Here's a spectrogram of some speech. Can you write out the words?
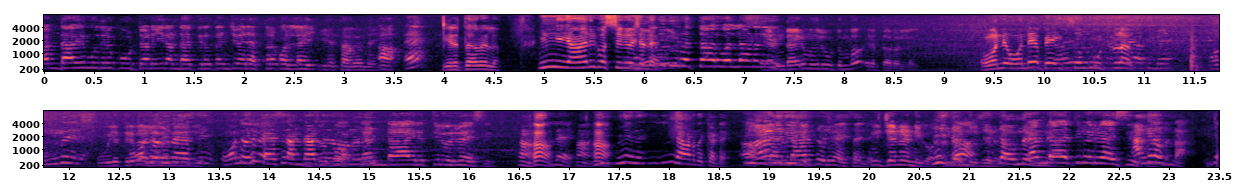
രണ്ടായിരം മുതൽ കൂട്ടാണ് ഈ രണ്ടായിരത്തി ഇരുപത്തി അഞ്ച് വരെ എത്ര കൊല്ലായി? ആ ആറ് ഇരുപത്തി ഇനി ഞാനൊരു ക്വസ്റ്റ്യൻ ചോദിച്ചോട്ടെ? ഇരുപത്തി ആറ് കൊല്ലാണ് രണ്ടായിരം മുതൽ കൂട്ടുമ്പോ ഇരുപത്തി ആറ് കൊല്ലായി ഓന്റെ ഓന്റെ ബേസും കൂട്ടുള്ള ഒന്ന് പൂജ്യത്തിന് ഓന്റെ ഒരു വയസ്സ് ഓന്റെ ഒരു വയസ്സ് രണ്ടായിരത്തി വന്നത് രണ്ടായിരത്തിൽ ഒരു വയസ്സ്. അല്ലേ? അവിടെ നിക്കട്ടെ. രണ്ടായിരത്തി ഒരു വയസ്സല്ലേ. രണ്ടായിരത്തിൽ ഒരു വയസ്സ്. അങ്ങനെ ഇനി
